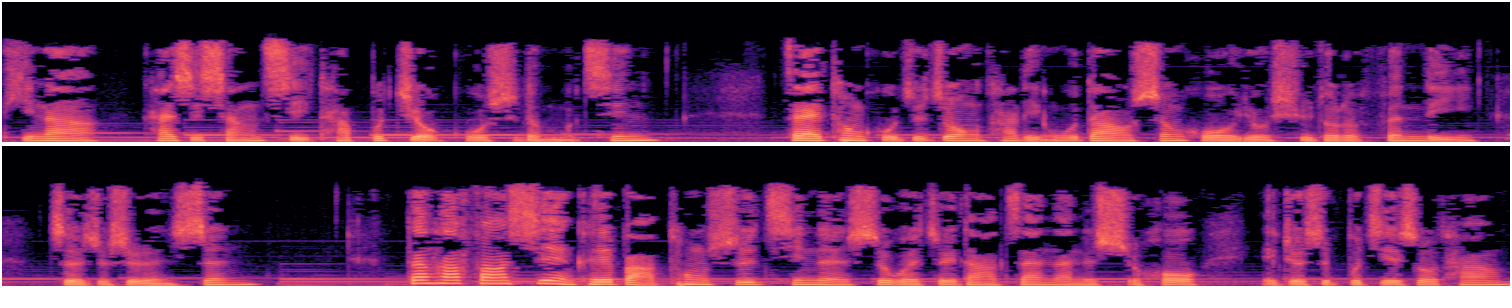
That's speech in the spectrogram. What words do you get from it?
缇娜开始想起她不久过世的母亲。在痛苦之中，她领悟到生活有许多的分离，这就是人生。当她发现可以把痛失亲人视为最大灾难的时候，也就是不接受它。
